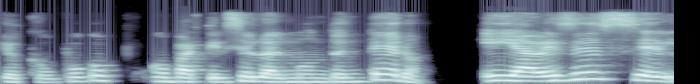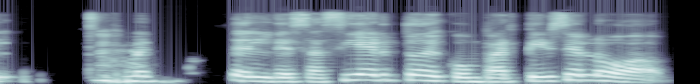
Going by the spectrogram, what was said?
yo un poco compartírselo al mundo entero. Y a veces el, el desacierto de compartírselo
